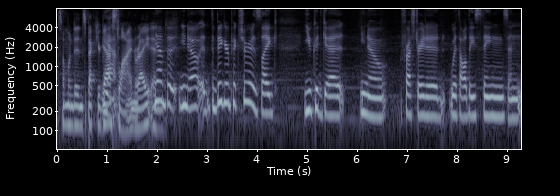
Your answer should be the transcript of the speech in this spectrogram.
someone to inspect your gas yeah. line, right? And yeah, but you know, the bigger picture is like you could get, you know, frustrated with all these things and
